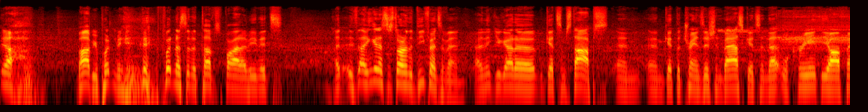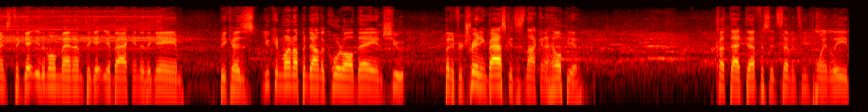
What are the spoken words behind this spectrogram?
yeah, Bob, you're putting me putting us in a tough spot. I mean, it's. it's I think it has to start on the defensive end. I think you got to get some stops and and get the transition baskets, and that will create the offense to get you the momentum to get you back into the game, because you can run up and down the court all day and shoot, but if you're trading baskets, it's not going to help you. Cut that deficit, 17 point lead.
